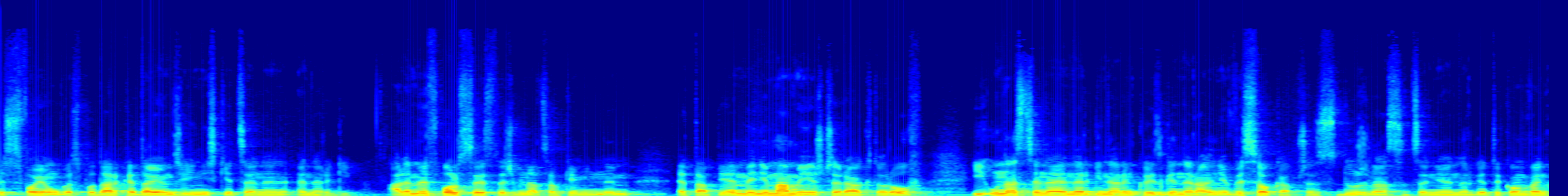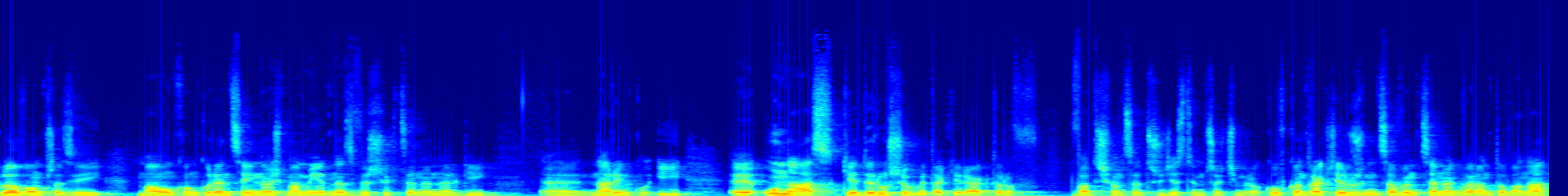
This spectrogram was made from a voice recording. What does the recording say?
y, swoją gospodarkę, dając jej niskie ceny energii. Ale my w Polsce jesteśmy na całkiem innym etapie. My nie mamy jeszcze reaktorów i u nas cena energii na rynku jest generalnie wysoka przez duże nasycenie energetyką węglową, przez jej małą konkurencyjność. Mamy jedne z wyższych cen energii e, na rynku. I e, u nas, kiedy ruszyłby taki reaktor w 2033 roku, w kontrakcie różnicowym cena gwarantowana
